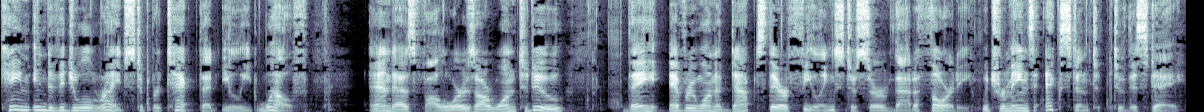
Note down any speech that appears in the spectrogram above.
came individual rights to protect that elite wealth. And as followers are wont to do, they everyone adapts their feelings to serve that authority, which remains extant to this day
